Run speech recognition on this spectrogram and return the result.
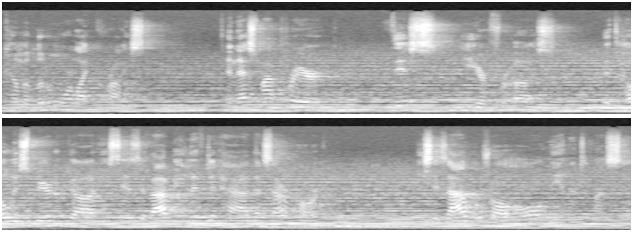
become a little more like Christ. And that's my prayer this year for us. That the Holy Spirit of God, He says, if I be lifted high, that's our part. He says, I will draw all men unto myself.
